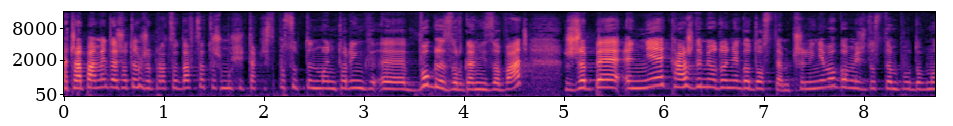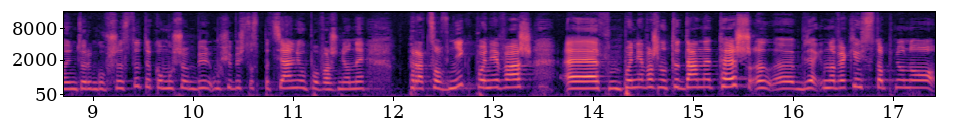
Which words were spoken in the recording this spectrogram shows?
Oczywiście Trzeba pamiętać o tym, że pracodawca też musi w taki sposób ten monitoring e, w ogóle zorganizować, żeby nie każdy miał do niego dostęp. Czyli nie mogą mieć dostępu do monitoringu wszyscy, tylko musi być to specjalnie upoważniony pracownik, ponieważ, e, ponieważ no, te dane też e, no, w jakimś stopniu no,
